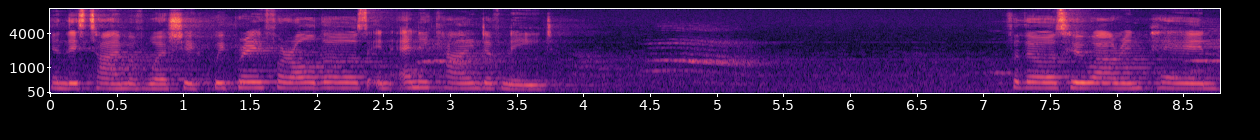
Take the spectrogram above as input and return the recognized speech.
In this time of worship, we pray for all those in any kind of need. For those who are in pain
